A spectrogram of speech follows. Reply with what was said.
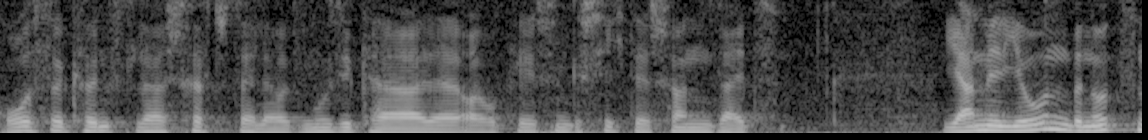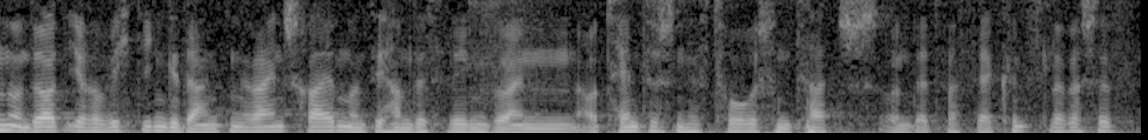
große Künstler, Schriftsteller und Musiker der europäischen Geschichte schon seit ja, Millionen benutzen und dort ihre wichtigen Gedanken reinschreiben und sie haben deswegen so einen authentischen historischen Touch und etwas sehr Künstlerisches.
